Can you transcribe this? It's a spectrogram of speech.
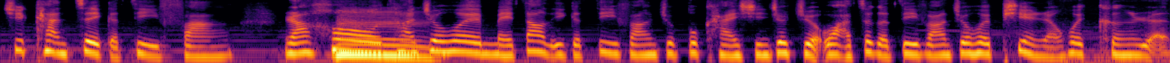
去看这个地方，然后他就会每到一个地方就不开心，就觉得哇，这个地方就会骗人，会坑人。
